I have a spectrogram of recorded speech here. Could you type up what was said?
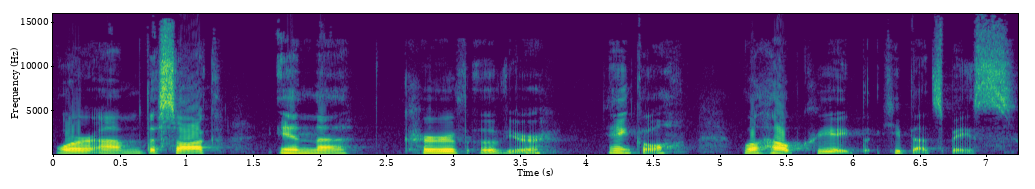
or um, the sock in the curve of your ankle will help create keep that space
